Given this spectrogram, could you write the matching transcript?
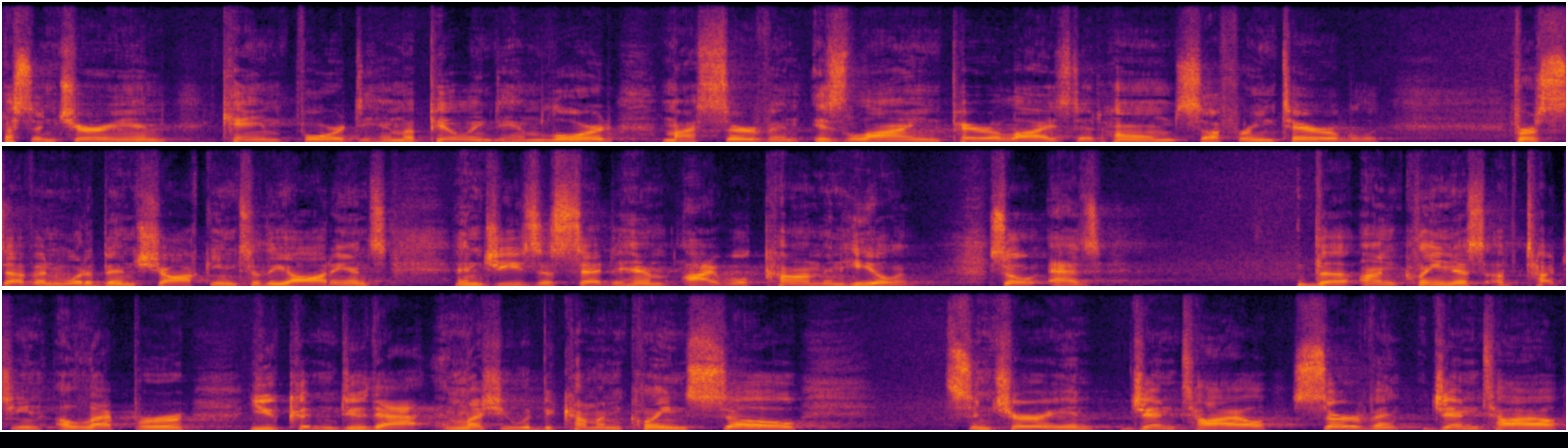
a centurion came forward to him, appealing to him, Lord, my servant is lying paralyzed at home, suffering terribly. Verse 7 would have been shocking to the audience, and Jesus said to him, I will come and heal him. So, as the uncleanness of touching a leper, you couldn't do that unless you would become unclean. So, centurion, Gentile, servant, Gentile,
